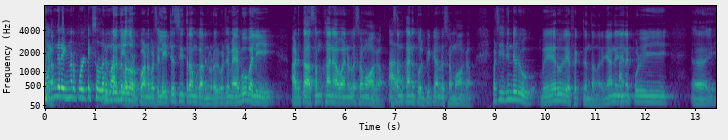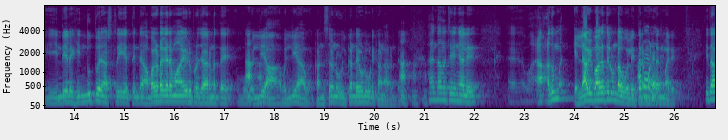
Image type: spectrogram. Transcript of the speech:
ഭയങ്കര ഇന്നർ പൊളിറ്റിക്സ് ഉണ്ട് എന്നുള്ളത് ഉറപ്പാണ്. പക്ഷേ ലേറ്റസ്റ്റ് ചിത്രം നമുക്ക് അറിഞ്ഞൂടാ. ഒരു പക്ഷേ മെഹബൂബ് അലി അടുത്ത അസം ഖാൻ ആവാനുള്ള ശ്രമമാകാം. അസംഖാനെ തോൽപ്പിക്കാനുള്ള ശ്രമമാകാം. പക്ഷേ ഇതിന്റെ ഒരു വേറൊരു എഫക്റ്റ് എന്താണെന്ന് പറയുക ഞാൻ ഞാൻ എപ്പോഴും ഈ ഇന്ത്യയിലെ ഹിന്ദുത്വ രാഷ്ട്രീയത്തിന്റെ അപകടകരമായ ഒരു പ്രചാരണത്തെ വലിയ വലിയ കൺസേൺ ഉത്കണ്ഠയോടുകൂടി കാണാറുണ്ട്. അതെന്താണെന്ന് വെച്ച് കഴിഞ്ഞാൽ അതും എല്ലാ വിഭാഗത്തിലും ഉണ്ടാവുമല്ലോ ഇത്തരം മണ്ടന്മാർ ഇതാ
